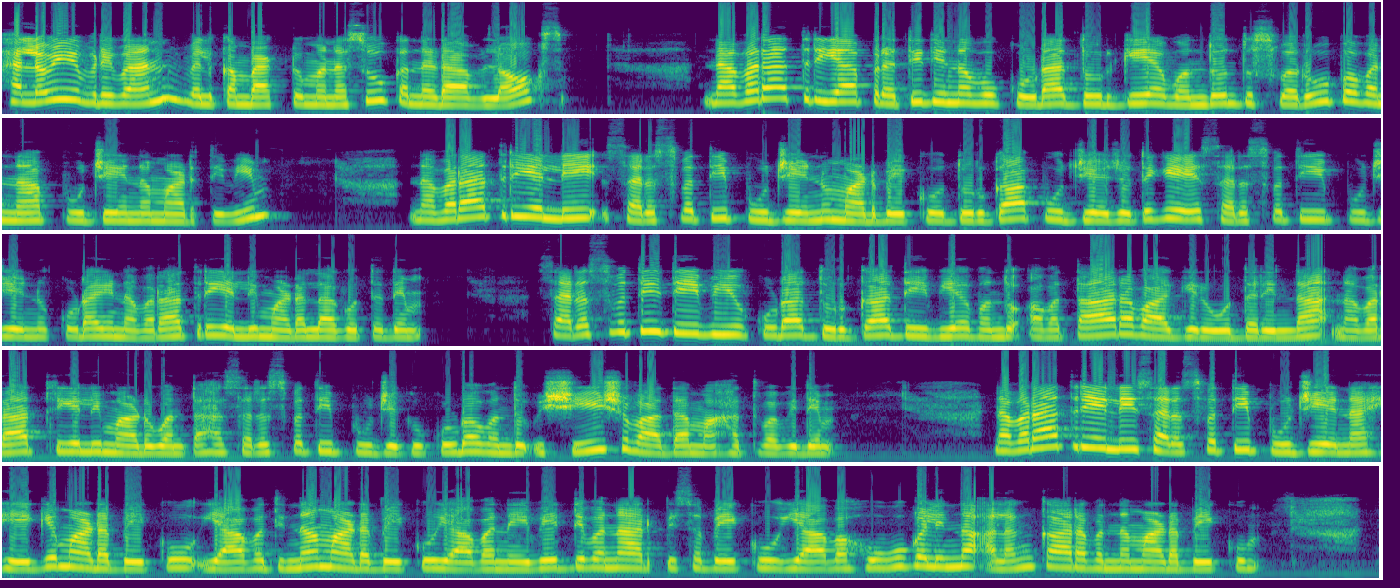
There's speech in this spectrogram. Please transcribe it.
Hello everyone welcome back to Manasu Kannada vlogs ನವರಾತ್ರಿಯ ಪ್ರತಿದಿನವೂ ಕೂಡ ದುರ್ಗೆಯ ಒಂದೊಂದು ಸ್ವರೂಪವನ್ನು ಪೂಜೆಯನ್ನು ಮಾಡ್ತೀವಿ. ನವರಾತ್ರಿಯಲ್ಲಿ ಸರಸ್ವತಿ ಪೂಜೆಯನ್ನು ಮಾಡಬೇಕು. ದುರ್ಗಾ ಪೂಜೆಯ ಜೊತೆಗೆ ಸರಸ್ವತಿ ಪೂಜೆಯನ್ನು ಕೂಡ ಈ ನವರಾತ್ರಿಯಲ್ಲಿ ಮಾಡಲಾಗುತ್ತದೆ. ಸರಸ್ವತಿ ದೇವಿಯು ಕೂಡ ದುರ್ಗಾ ದೇವಿಯ ಒಂದು ಅವತಾರವಾಗಿರುವುದರಿಂದ ನವರಾತ್ರಿಯಲ್ಲಿ ಮಾಡುವಂತಹ ಸರಸ್ವತಿ ಪೂಜೆಗೂ ಕೂಡ ಒಂದು ವಿಶೇಷವಾದ ಮಹತ್ವವಿದೆ. ನವರಾತ್ರಿಯಲ್ಲಿ ಸರಸ್ವತಿ ಪೂಜೆಯನ್ನು ಹೇಗೆ ಮಾಡಬೇಕು, ಯಾವ ದಿನ ಮಾಡಬೇಕು, ಯಾವ ನೈವೇದ್ಯವನ್ನು ಅರ್ಪಿಸಬೇಕು, ಯಾವ ಹೂವುಗಳಿಂದ ಅಲಂಕಾರವನ್ನು ಮಾಡಬೇಕು,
